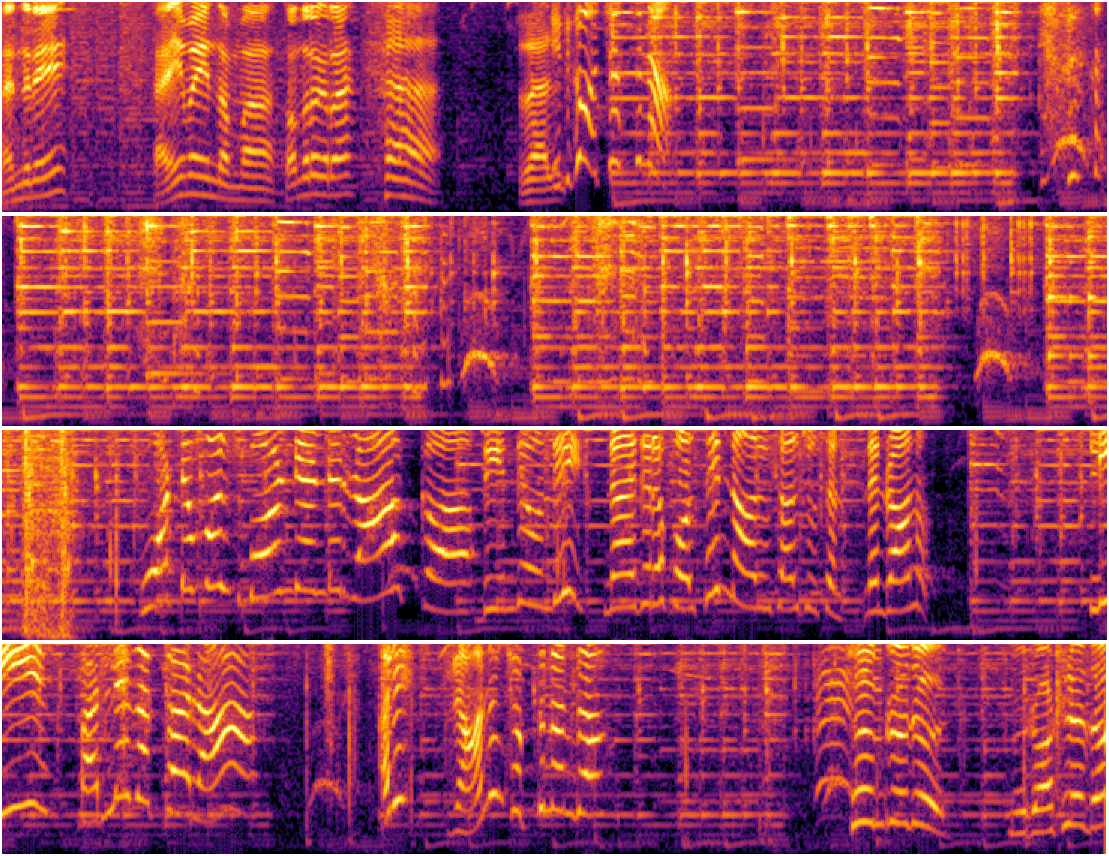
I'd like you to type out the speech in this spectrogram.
నందిని టైం అయిందమ్మా. తొందరగా రా. ఇదిగో వచ్చేస్తున్నా. ఫాల్స్ నాలుగు సార్లు చూసాను నేను రాను. ప్లీజ్ పర్లేదక్క రా. అరే రానని చెప్తున్నానుగా. ఏం బ్రదర్ నువ్వు రావట్లేదా?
